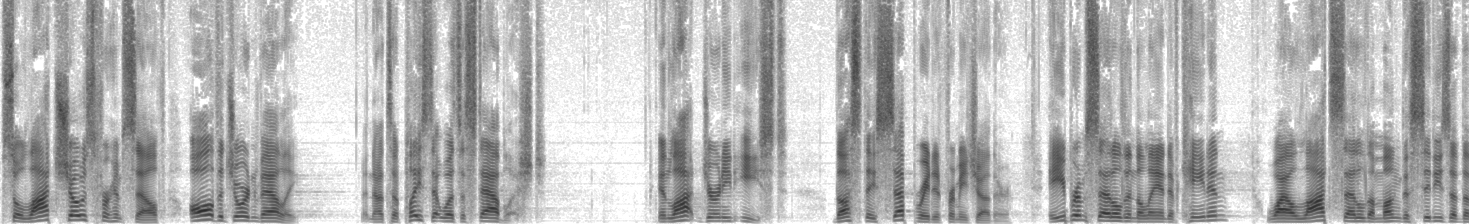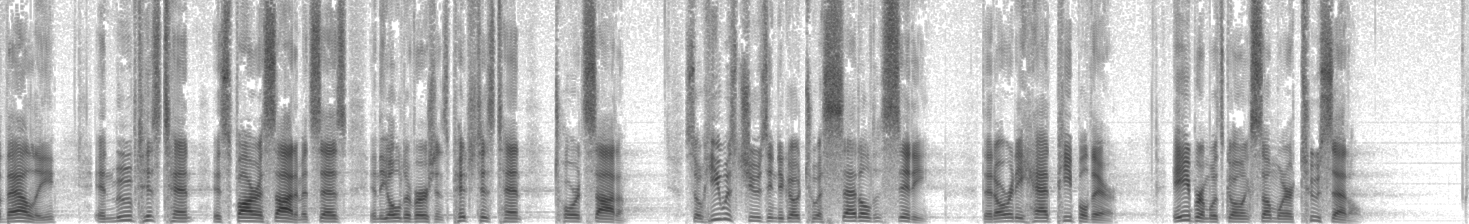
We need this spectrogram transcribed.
So Lot chose for himself all the Jordan Valley. Now, it's a place that was established. And Lot journeyed east. Thus, they separated from each other. Abram settled in the land of Canaan, while Lot settled among the cities of the valley and moved his tent as far as Sodom. It says in the older versions, pitched his tent towards Sodom. So he was choosing to go to a settled city that already had people there. Abram was going somewhere to settle. It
